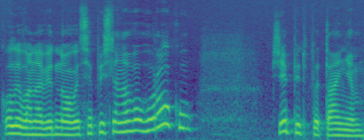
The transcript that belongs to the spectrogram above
Коли вона відновиться після Нового року, ще під питанням.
